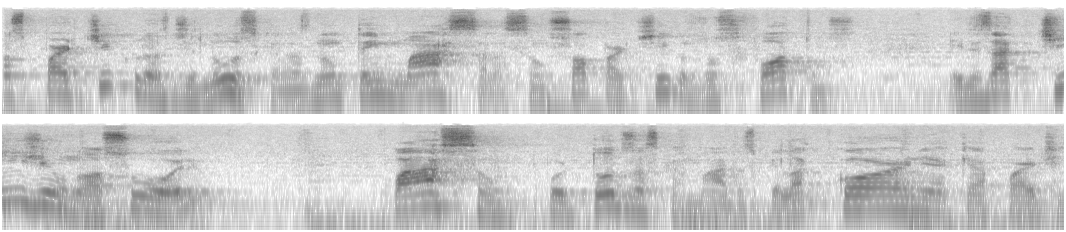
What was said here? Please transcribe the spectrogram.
As partículas de luz, que elas não têm massa, elas são só partículas, os fótons, eles atingem o nosso olho passam por todas as camadas pela córnea, que é a parte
